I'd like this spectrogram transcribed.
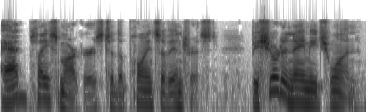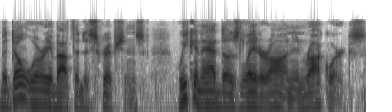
Add place markers to the points of interest. Be sure to name each one, but don't worry about the descriptions. We can add those later on in RockWorks.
